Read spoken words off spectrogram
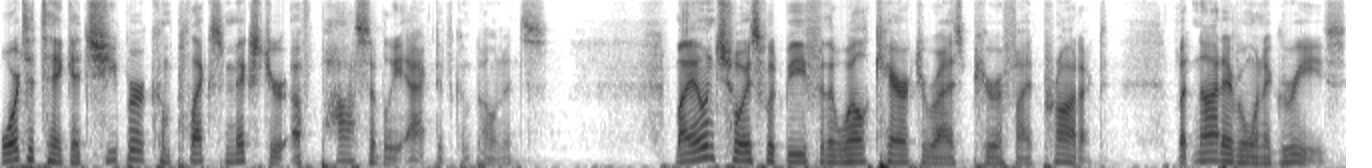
or to take a cheaper complex mixture of possibly active components. My own choice would be for the well-characterized purified product, but not everyone agrees,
